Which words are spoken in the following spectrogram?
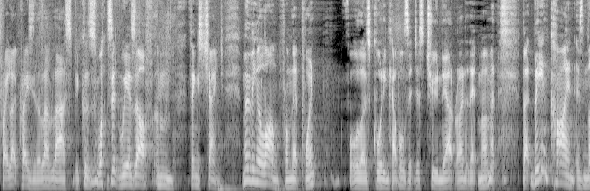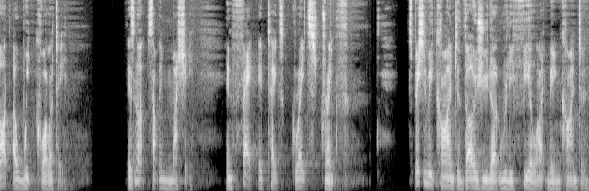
pray like crazy the love lasts because once it wears off, mm, things change. Moving along from that point, for all those courting couples that just tuned out right at that moment, but being kind is not a weak quality. It's not something mushy. In fact, it takes great strength, especially to be kind to those you don't really feel like being kind to.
